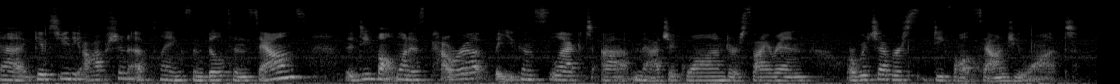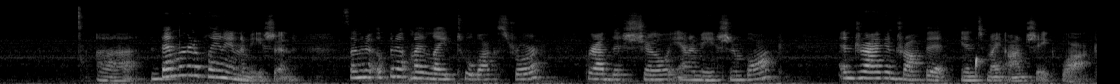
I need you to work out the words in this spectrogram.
uh, gives you the option of playing some built-in sounds. The default one is power up, but you can select uh, magic wand or siren or whichever default sound you want. Uh, then we're going to play an animation. So I'm going to open up my light toolbox drawer, grab this show animation block, and drag and drop it into my on-shake block.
